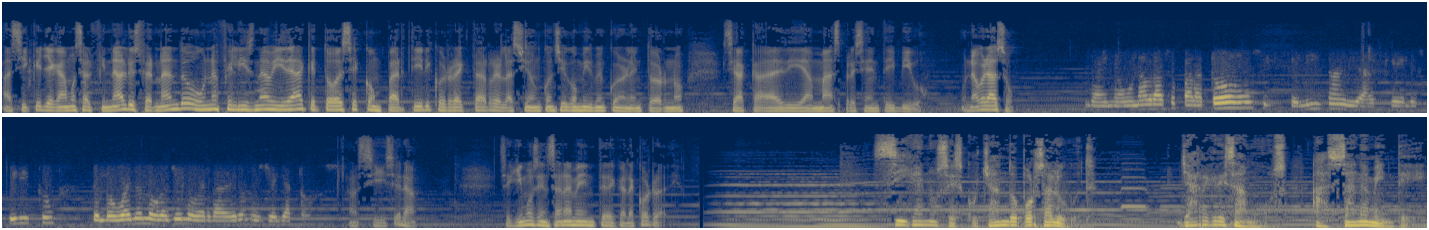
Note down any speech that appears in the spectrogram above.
Así que llegamos al final, Luis Fernando, una feliz Navidad, que todo ese compartir y correcta relación consigo mismo y con el entorno sea cada día más presente y vivo. Un abrazo. Bueno, un abrazo para todos y feliz Navidad, que el espíritu de lo bueno, lo bello y lo verdadero nos llegue a todos. Así será. Seguimos en Sanamente de Caracol Radio síganos escuchando por salud. Ya regresamos a Sanamente.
